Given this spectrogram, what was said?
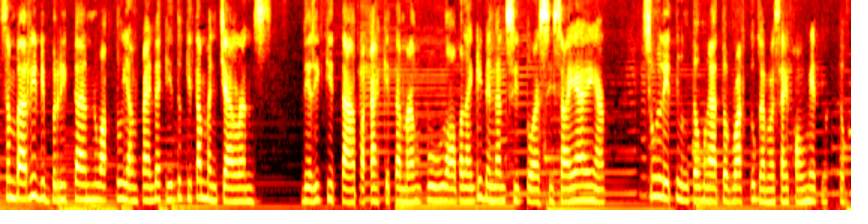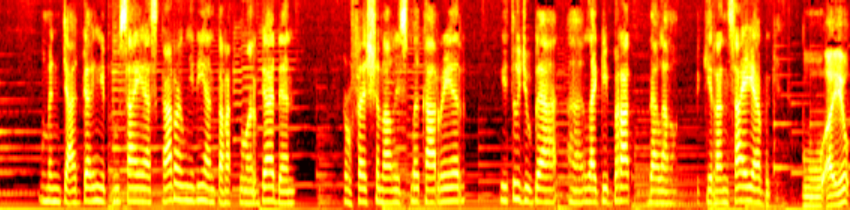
sembari diberikan waktu yang pendek itu kita men-challenge diri kita apakah kita mampu apalagi dengan situasi saya yang sulit untuk mengatur waktu karena saya komit untuk menjaga ibu saya sekarang ini antara keluarga dan profesionalisme karir itu juga uh, lagi berat dalam pikiran saya begitu. Bu Ayu,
